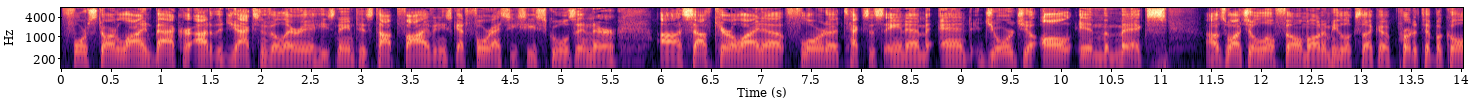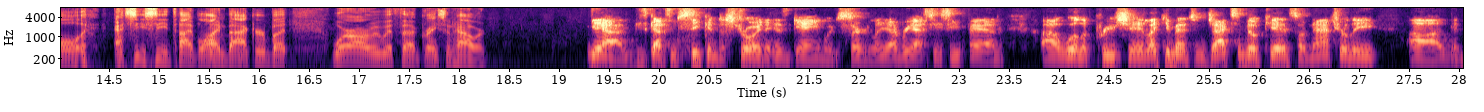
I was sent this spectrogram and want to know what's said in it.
four-star linebacker out of the Jacksonville area. He's named his top five, and he's got four SEC schools in there: uh, South Carolina, Florida, Texas A&M, and Georgia, all in the mix. I was watching a little film on him. He looks like a prototypical SEC type linebacker. But where are we with uh, Grayson Howard? Yeah, he's got some seek and destroy to his game, which certainly every SEC fan uh, will appreciate. Like you mentioned, Jacksonville kids, so naturally uh, the,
